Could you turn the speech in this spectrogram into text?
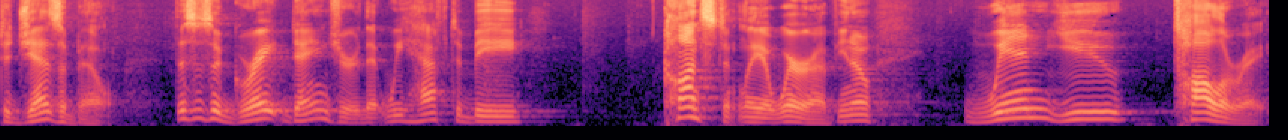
to Jezebel. This is a great danger that we have to be constantly aware of. You know, when you tolerate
